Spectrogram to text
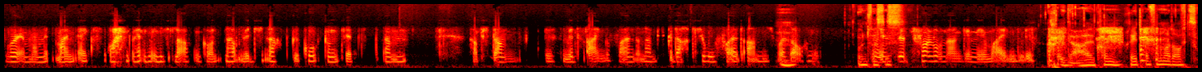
früher immer mit meinem Ex-Freund, wenn wir nicht schlafen konnten, haben wir die Nacht geguckt und jetzt ähm, habe ich dann ist mir das eingefallen. Dann habe ich gedacht, ich rufe halt an. Ich weiß mhm. auch nicht. Und was mir ist? ist jetzt voll unangenehm eigentlich. Ach egal, komm, red einfach mal drauf zu.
